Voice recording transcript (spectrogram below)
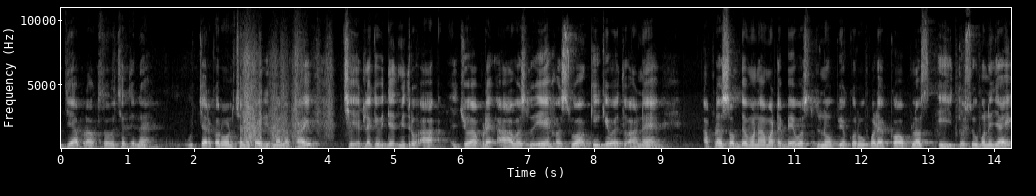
જે આપણા અક્ષરો છે તેને ઉચ્ચાર કરવાનો છે અને કઈ રીતના લખાય છે. એટલે કે વિદ્યાર્થી મિત્રો, આ જો આપણે આ વસ્તુ એ હસ્વ કી કહેવાય, તો આને આપણે શબ્દ બનાવવા માટે બે વસ્તુનો ઉપયોગ કરવો પડે, ક પ્લસ ઈ તો શું બની જાય?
